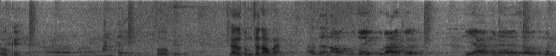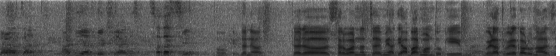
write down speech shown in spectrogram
ओके. ओके ओके. दादा तुमचं नाव काय? माझं नाव उदय कुडाळकर. मी या मन- मंडळाचा माजी अध्यक्ष आणि सदस्य. ओके धन्यवाद. तर अ, सर्वांचं मी आधी आभार मानतो की वेळात वेळ काढून आज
